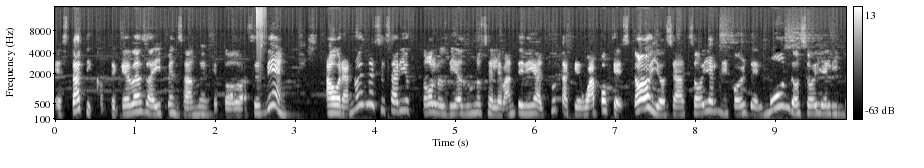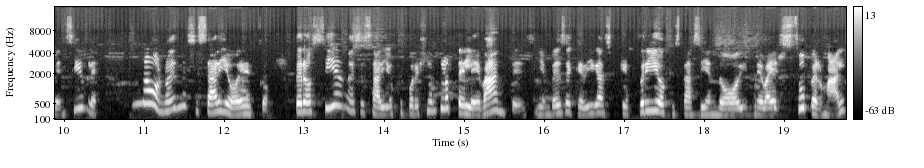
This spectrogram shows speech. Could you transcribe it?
estático, te quedas ahí pensando en que todo haces bien. Ahora, no es necesario que todos los días uno se levante y diga, chuta, qué guapo que estoy, o sea, soy el mejor del mundo, soy el invencible. No, no es necesario eso, pero sí es necesario que, por ejemplo, te levantes y en vez de que digas qué frío que está haciendo hoy, me va a ir súper mal,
